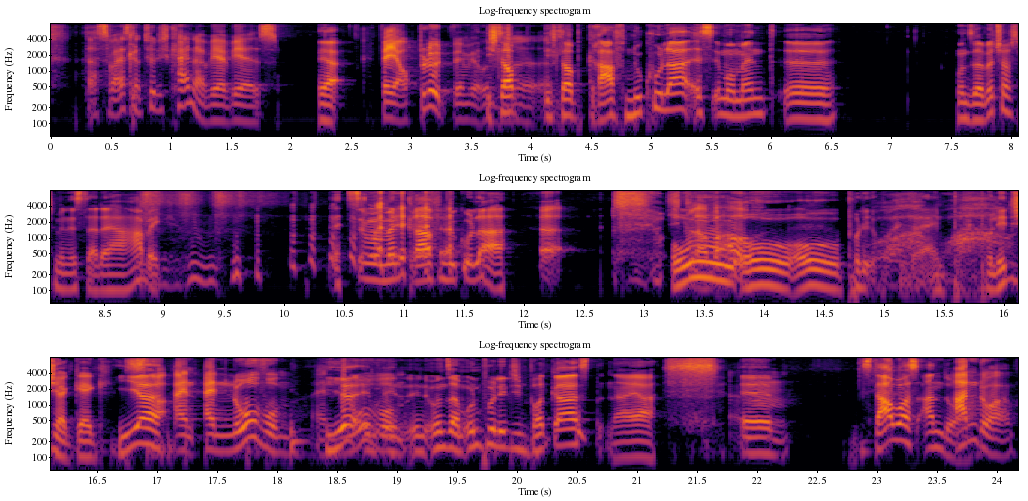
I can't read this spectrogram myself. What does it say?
das weiß natürlich keiner, wer wer ist. Ja. Wäre ja auch blöd, wenn wir uns. Ich glaube, ich glaub, Graf Nukula ist im Moment äh, unser Wirtschaftsminister, der Herr Habeck. Ist im Moment Graf Nukula. Oh, glaube auch. oh, oh, Poli ein politischer Gag. Hier, ein, ein Novum. Ein hier in, Novum. in, in unserem unpolitischen Podcast. Naja. Ähm, Star Wars Andor. Andor.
